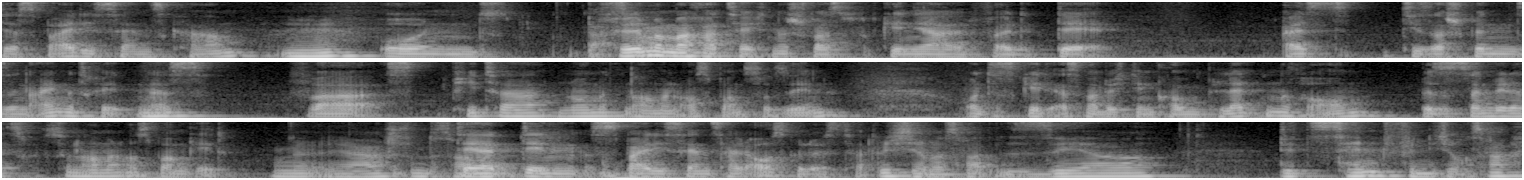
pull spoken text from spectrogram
der Spidey-Sense kam Mhm. und Das Filmemachertechnisch war es genial, weil der, als dieser Spinnensinn eingetreten Mhm. ist, war Peter nur mit Norman Osborn zu sehen. Und es geht erstmal durch den kompletten Raum, bis es dann wieder zurück zu Norman Osborn geht. Ja, stimmt. Das war Der den Spidey-Sense halt ausgelöst hat. richtig, aber es war sehr dezent, finde ich auch. Es war,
